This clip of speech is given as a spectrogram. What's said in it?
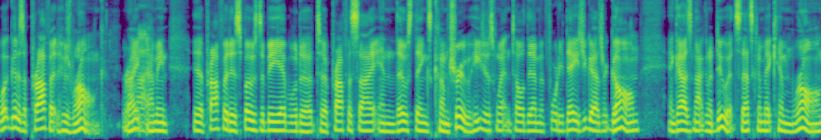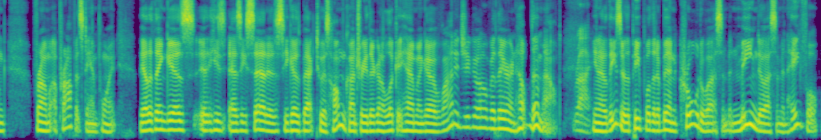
what good is a prophet who's wrong, right? right. I mean, the prophet is supposed to be able to, to prophesy and those things come true. He just went and told them in 40 days, you guys are gone, and God's not going to do it. So that's going to make him wrong from a prophet standpoint. The other thing is, uh, he's as he said, is he goes back to his home country. They're going to look at him and go, "Why did you go over there and help them out?" Right. You know, these are the people that have been cruel to us and been mean to us and been hateful,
